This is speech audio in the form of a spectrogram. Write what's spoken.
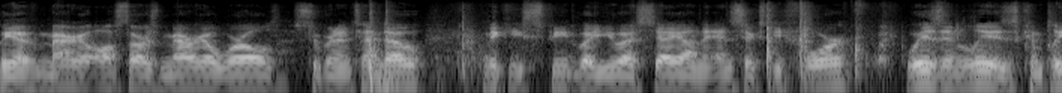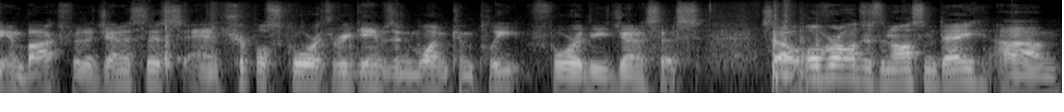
We have Mario All-Stars Mario World, Super Nintendo. Mickey Speedway USA on the N64. Wiz and Liz, complete in box for the Genesis. And Triple Score, three games in one complete for the Genesis. So overall, just an awesome day. Um,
